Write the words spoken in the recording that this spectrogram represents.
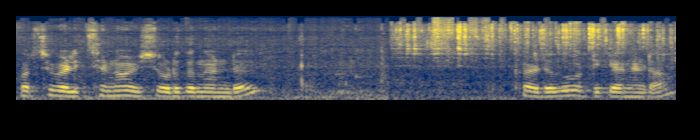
കുറച്ച് വെളിച്ചെണ്ണ ഒഴിച്ചു കൊടുക്കുന്നുണ്ട്. കടുക് പൊട്ടിക്കാനിടാം.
